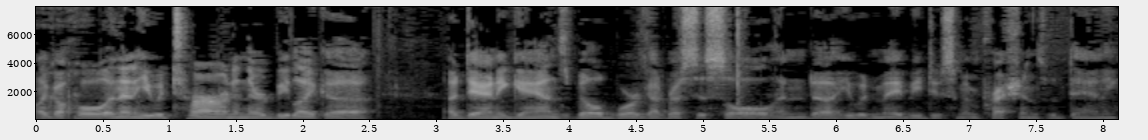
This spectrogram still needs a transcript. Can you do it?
like a whole, and then he would turn, and there'd be like a a Danny Gans billboard, God rest his soul, and uh, he would maybe do some impressions with Danny.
